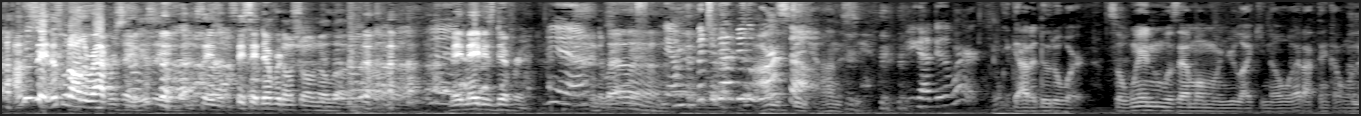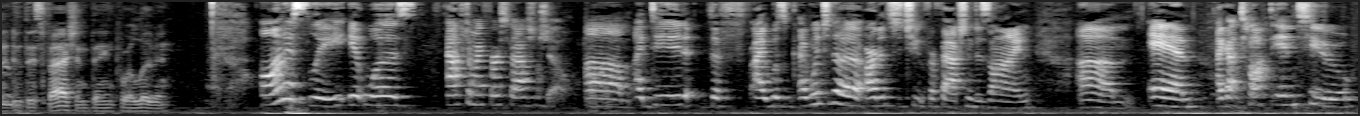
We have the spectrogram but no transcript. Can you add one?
I'm just saying that's what all the rappers say. They say, they say, they say Denver don't show them no love. Maybe, maybe it's different Yeah. in the rap. yeah. But you got to do the work Honesty. though. Honesty. You got to do the work. You got to do the work. So when was that moment when you're like, you know what? I think I want to do this fashion thing for a living. honestly, it was after my first fashion show. Um, I did the. I was. I went to the Art Institute for Fashion Design, um, and I got talked into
